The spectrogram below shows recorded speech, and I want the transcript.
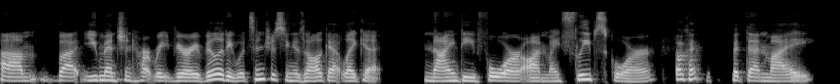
Um, but you mentioned heart rate variability. What's interesting is I'll get like a 94 on my sleep score. Okay. But then my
